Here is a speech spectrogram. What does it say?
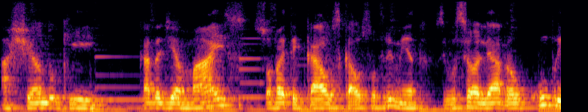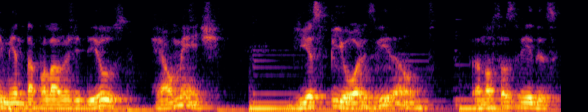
achando que cada dia mais só vai ter caos, caos, sofrimento. Se você olhar para o cumprimento da palavra de Deus, realmente, dias piores virão para nossas vidas.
